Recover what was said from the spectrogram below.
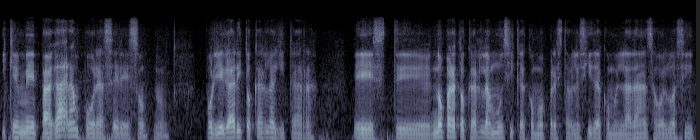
y que me pagaran por hacer eso, ¿no? Por llegar y tocar la guitarra este, no para tocar la música como preestablecida, como en la danza o algo así,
